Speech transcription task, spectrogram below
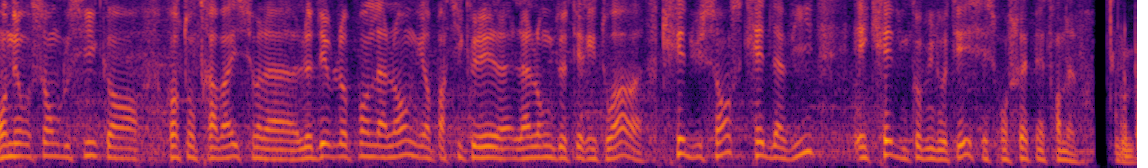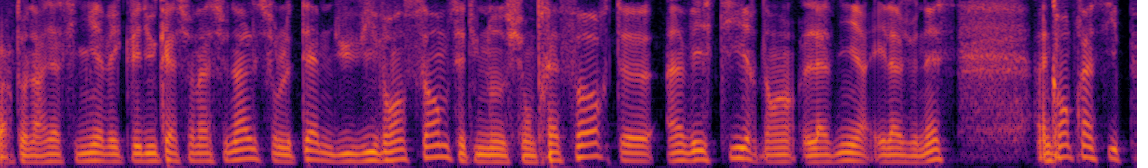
On est ensemble aussi quand, on travaille sur le développement de la langue, et en particulier la, la, langue de territoire. Créer du sens, créer de la vie et créer une communauté, c'est ce qu'on souhaite mettre en œuvre. Un partenariat signé avec l'éducation nationale sur le thème du vivre ensemble, c'est une notion très forte. Investir dans l'avenir et la jeunesse, un grand principe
